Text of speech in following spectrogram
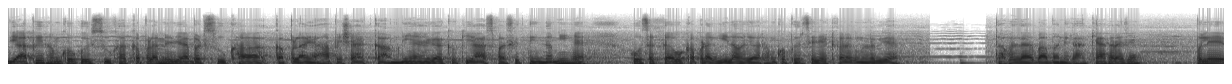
या फिर हमको कोई सूखा कपड़ा मिल जाए बट सूखा कपड़ा यहाँ पे शायद काम नहीं आएगा क्योंकि आसपास इतनी नमी है हो सकता है वो कपड़ा गीला हो जाए और हमको फिर से झटका लगने लग जाए। तो हवलदार बाबा ने कहा, क्या करा जाए? बोले,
